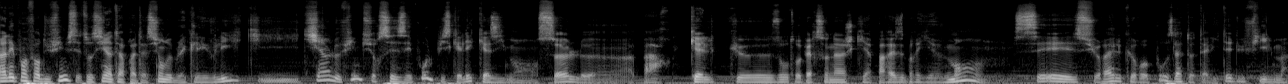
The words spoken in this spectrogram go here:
Un des points forts du film, c'est aussi l'interprétation de Blake Lively qui tient le film sur ses épaules puisqu'elle est quasiment seule, euh, à part quelques autres personnages qui apparaissent brièvement, c'est sur elle que repose la totalité du film.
